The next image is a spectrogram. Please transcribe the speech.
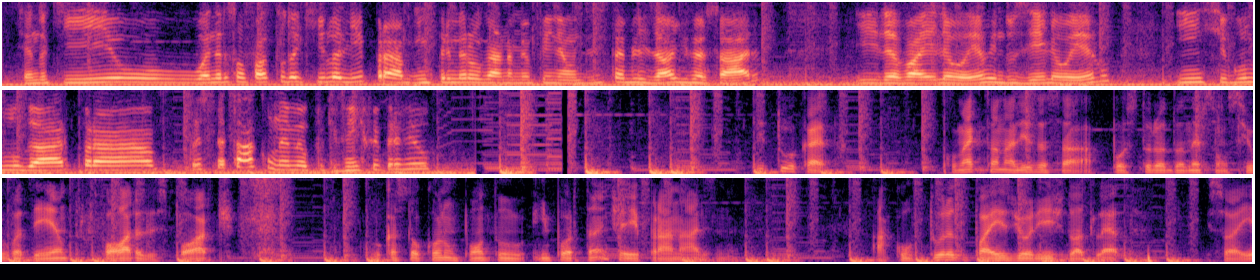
Sendo que o Anderson faz tudo aquilo ali para, em primeiro lugar, na minha opinião, desestabilizar o adversário e levar ele ao erro, induzir ele ao erro. E em segundo lugar, para o espetáculo, né, meu? Porque vende pay-per-view. E tu, Caio? Como é que tu analisa essa postura do Anderson Silva dentro, fora do esporte? O Lucas tocou num ponto importante aí para análise, né? A cultura do país de origem do atleta. Isso aí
